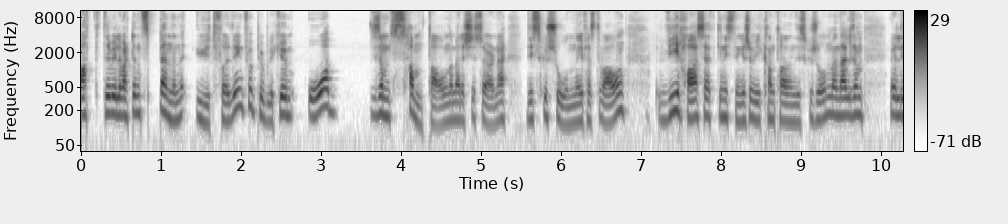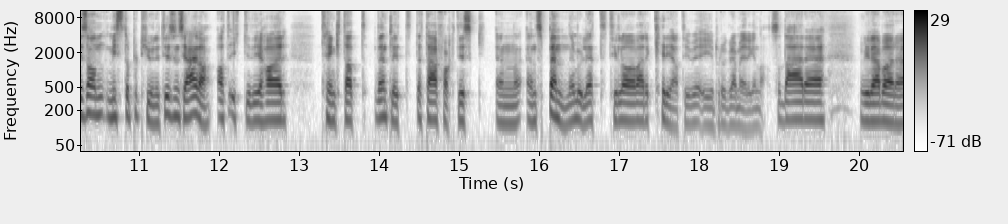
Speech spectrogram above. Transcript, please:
at det ville vært en spennende utfordring for publikum. Og liksom, samtalene med regissørene, diskusjonene i festivalen. Vi har sett gnisninger, så vi kan ta den diskusjonen, men det er liksom veldig sånn missed opportunity, syns jeg, da. At ikke de har tenkt at vent litt, dette er faktisk en, en spennende mulighet til å være kreative i programmeringen. Da. Så der eh, vil jeg bare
